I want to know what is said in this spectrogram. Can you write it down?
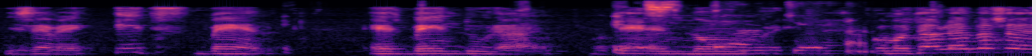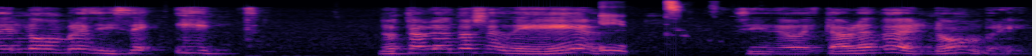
Dice Ben, it's Ben, es Ben Durán. ¿ok? It's El nombre. Ben Durán. Como está hablándose del nombre, dice it. No está hablándose de él, It. Sino está hablando del nombre.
